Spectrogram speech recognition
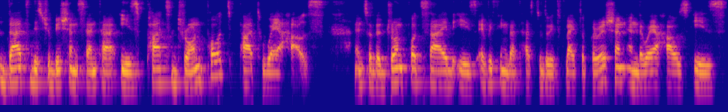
that distribution center is part drone port, part warehouse. And so the drone port side is everything that has to do with flight operation, and the warehouse is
